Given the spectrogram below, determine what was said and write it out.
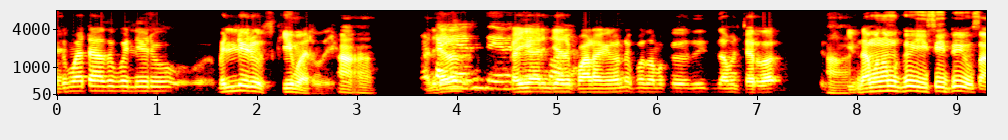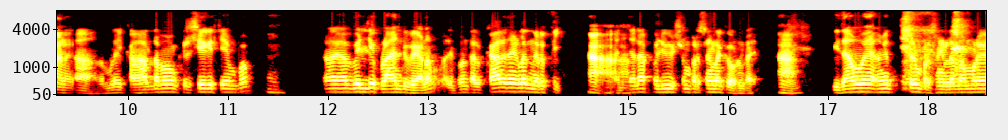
അത് മാറ്റാൻ അത് വലിയൊരു വലിയൊരു സ്കീമായിരുന്നു കൈകാര്യം ചെയ്യാൻ കൈകാര്യം ചെയ്യാൻ പാടായതുകൊണ്ട് ഇപ്പൊ നമുക്ക് ഇത് ഇത് നമ്മൾ ചെറുത ആ. നമുക്ക് ഈസി ടു യൂസ് ആണ്. ആ നമ്മൾ ഈ കാർഡമം കൃഷിയൊക്കെ ചെയ്യുമ്പോൾ വലിയ പ്ലാന്റ് വേണം. അതിപ്പം തൽക്കാലം ഞങ്ങളെ നിർത്തി. ചില പൊല്യൂഷൻ പ്രശ്നങ്ങളൊക്കെ ഉണ്ട്. ഇതാകുമ്പോൾ അങ്ങനത്തെ ഇത്തരം പ്രശ്നങ്ങൾ നമ്മുടെ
